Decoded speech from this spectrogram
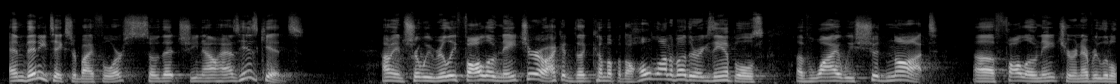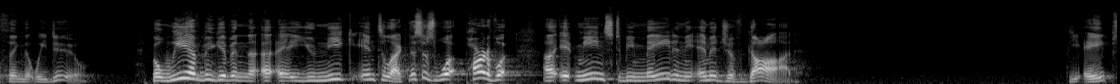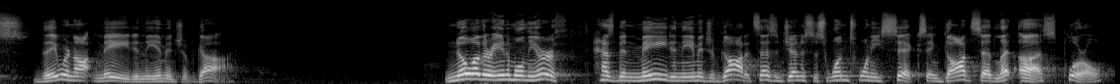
And then he takes her by force so that she now has his kids. I mean, should we really follow nature? I could come up with a whole lot of other examples of why we should not uh, follow nature in every little thing that we do. But we have been given a, a unique intellect. This is what part of what uh, it means to be made in the image of God. The apes, they were not made in the image of God. No other animal on the earth has been made in the image of God. It says in Genesis 1:26, and God said, "Let us, plural,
